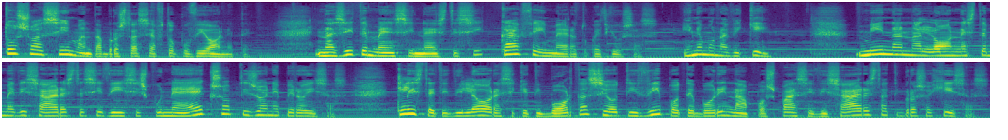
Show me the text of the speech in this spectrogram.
τόσο ασήμαντα μπροστά σε αυτό που βιώνετε. Να ζείτε με ενσυναίσθηση κάθε ημέρα του παιδιού σας. Είναι μοναδική. Μην αναλώνεστε με δυσάρεστες ειδήσεις που είναι έξω από τη ζώνη επιρροής σας. Κλείστε την τηλεόραση και την πόρτα σε οτιδήποτε μπορεί να αποσπάσει δυσάρεστα την προσοχή σας.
